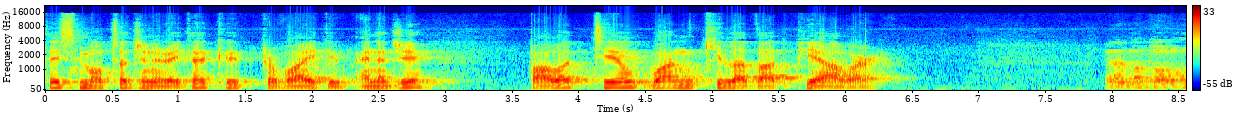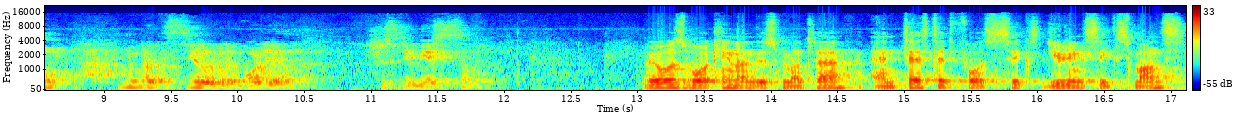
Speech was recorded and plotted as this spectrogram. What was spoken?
This motor generator could provide the energy power till 1 kilowatt per hour. Этот мотор ну, мы протестировали более 6 месяцев. We was working on this motor and tested for six during six months,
